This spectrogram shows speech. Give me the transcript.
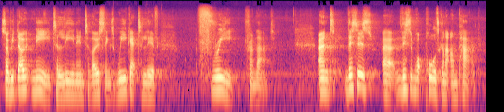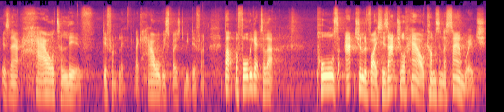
So we don't need to lean into those things. We get to live free from that. And this is, uh, this is what Paul's going to unpack, is now how to live differently. Like, how are we supposed to be different? But before we get to that, Paul's actual advice, his actual how, comes in a sandwich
